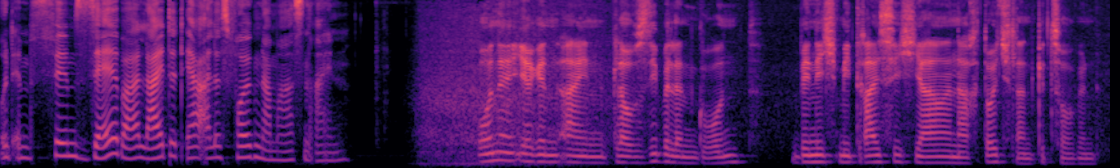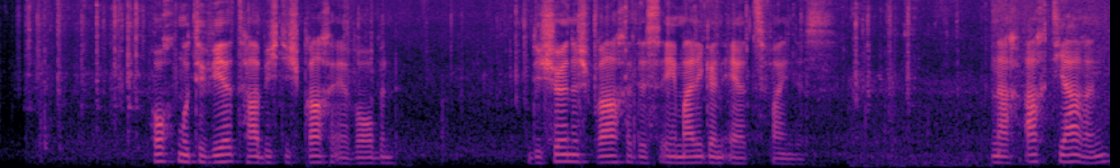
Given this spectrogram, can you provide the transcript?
und im Film selber leitet er alles folgendermaßen ein. Ohne irgendeinen plausiblen Grund bin ich mit 30 Jahren nach Deutschland gezogen. Hochmotiviert habe ich die Sprache erworben, die schöne Sprache des ehemaligen Erzfeindes. Nach acht Jahren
